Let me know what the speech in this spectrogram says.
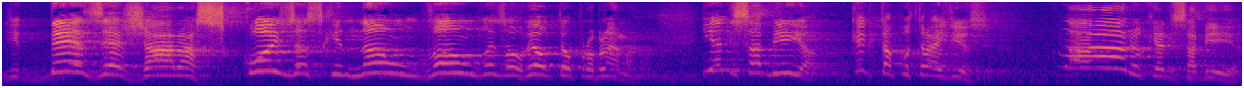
de desejar as coisas que não vão resolver o teu problema. E ele sabia. Que está por trás disso? Claro que ele sabia.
